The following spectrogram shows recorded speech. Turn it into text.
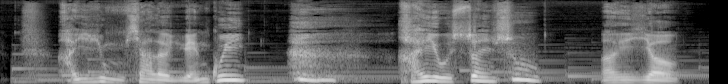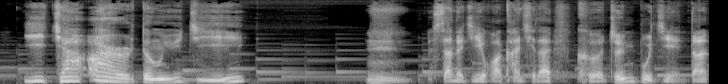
还用下了圆规，还有算术。哎呀，一加二等于几？嗯，三的计划看起来可真不简单。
